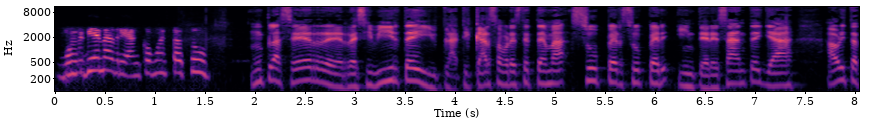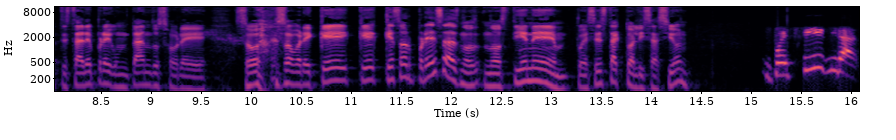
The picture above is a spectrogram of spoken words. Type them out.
Muy bien, Adrián, ¿cómo estás tú? Un placer eh, recibirte y platicar sobre este tema súper, súper interesante. Ya ahorita te estaré preguntando sobre, sobre qué, qué, sorpresas nos, nos tiene pues esta actualización. Pues sí, mira,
